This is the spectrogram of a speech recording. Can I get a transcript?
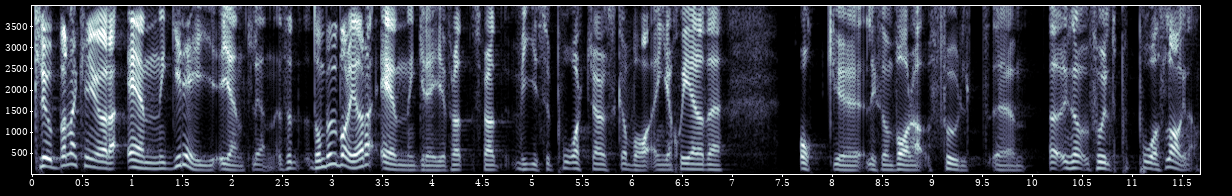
klubbarna kan göra en grej egentligen. Alltså, de behöver bara göra en grej för att, för att vi supportrar ska vara engagerade och eh, liksom vara fullt, eh, Eh, liksom fullt påslagna.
